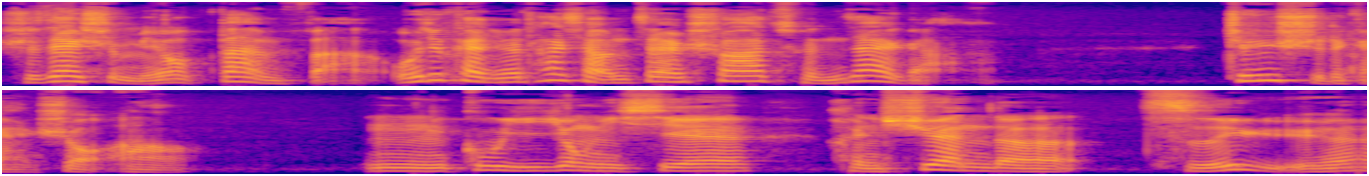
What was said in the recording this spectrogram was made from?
实在是没有办法，我就感觉他想在刷存在感，真实的感受啊，嗯，故意用一些很炫的词语，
